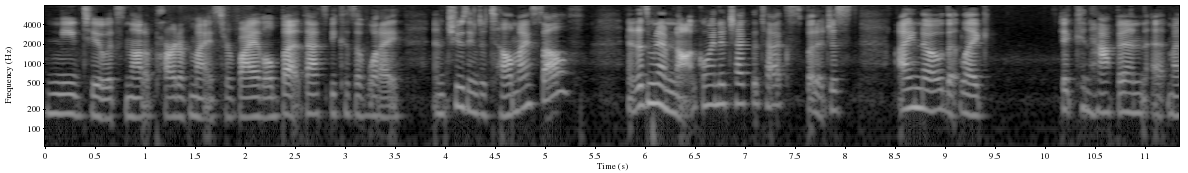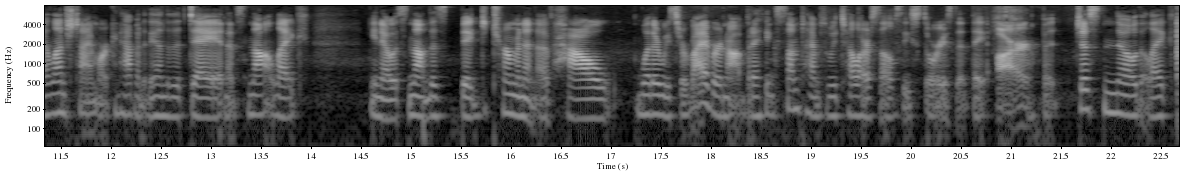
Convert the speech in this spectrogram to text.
need to. It's not a part of my survival, but that's because of what I am choosing to tell myself. And it doesn't mean I'm not going to check the text, but it just, I know that like it can happen at my lunchtime or it can happen at the end of the day. And it's not like, you know, it's not this big determinant of how, whether we survive or not. But I think sometimes we tell ourselves these stories that they are. But just know that like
